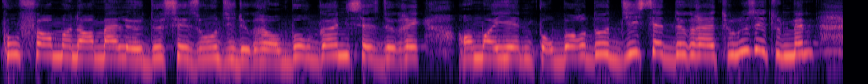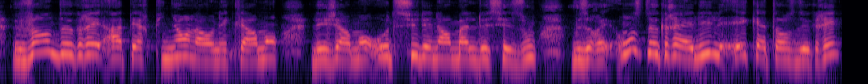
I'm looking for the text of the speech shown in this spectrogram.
conforme au normal de saison. 10 degrés en Bourgogne, 16 degrés en moyenne pour Bordeaux, 17 degrés à Toulouse et tout de même 20 degrés à Perpignan. Là, on est clairement légèrement au-dessus des normales de saison. Vous aurez 11 degrés à Lille et 14 degrés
